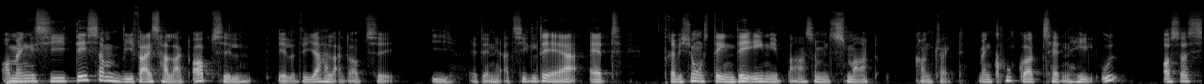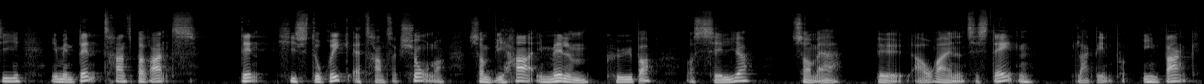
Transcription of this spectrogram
Og man kan sige, det som vi faktisk har lagt op til, eller det jeg har lagt op til i den her artikel, det er, at revisionsdelen, det er egentlig bare som en smart contract. Man kunne godt tage den helt ud, og så sige, jamen den transparens, den historik af transaktioner, som vi har imellem køber og sælger, som er øh, afregnet til staten, lagt ind på en bank,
